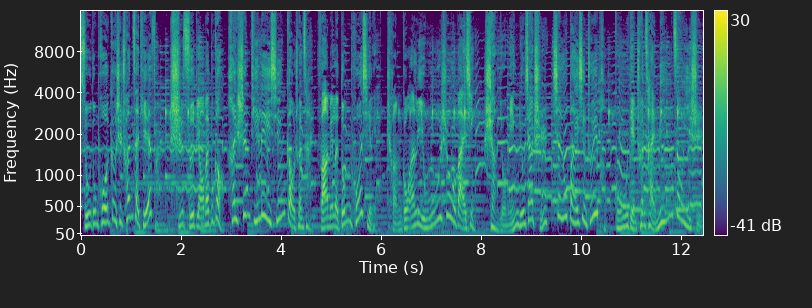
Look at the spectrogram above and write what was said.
苏东坡更是川菜铁粉，诗词表白不够，还身体力行搞川菜，发明了东坡系列。成功安利无数百姓，上有名流加持，下有百姓追捧，古典川菜名噪一时。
